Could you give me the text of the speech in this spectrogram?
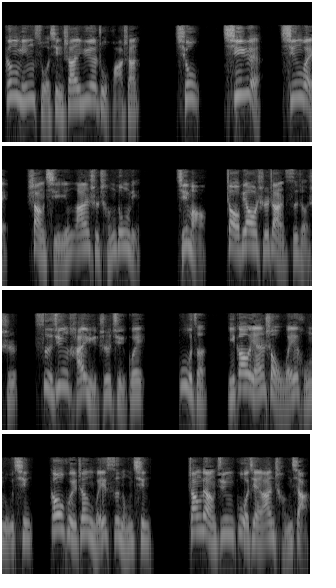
更名所幸山曰祝华山。秋七月，辛未，上起迎安市城东岭。己卯，赵彪实战死者师。四军还与之俱归。兀子以高延寿为鸿胪卿，高惠贞为司农卿。张亮军过建安城下，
